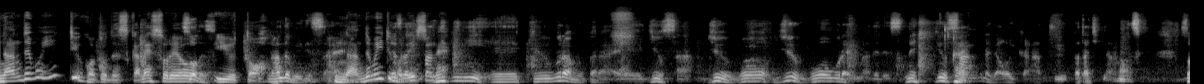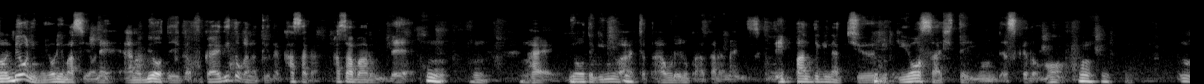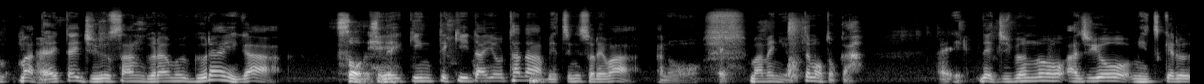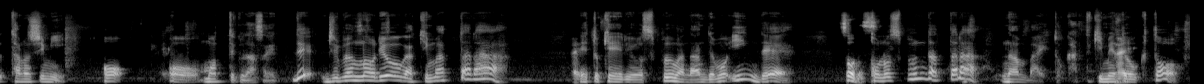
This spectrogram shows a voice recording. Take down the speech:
何でもいいっていうことですかね、それを言うと。何でもいいです。はい。何でもいいってことですね。一般的に、えー、9グラムから、えー、13、15、15ぐらいまでですね、13ぐらいが多いかなっていう形になるんですけど、その量にもよりますよね。あの量というか、深入りとかなってきたらかさが、かさばるんで、うんうんはい。量的にはちょっとあぶれるかわからないんですけど、一般的な中引きを指しているんですけども、まあ、はい大体13グラムぐらいがそうです平ね。均的だよ。ただ別にそれは、あの、豆によってもとか、はい。で、自分の味を見つける楽しみをを持ってください。で、自分の量が決まったら、はいえっと、計量スプーンは何でもいいんで、そうです。このスプーンだったら何杯とかって決めておくと、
